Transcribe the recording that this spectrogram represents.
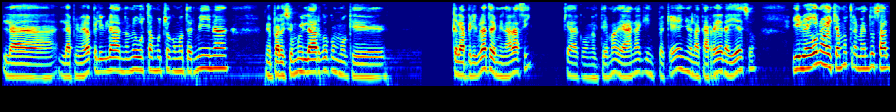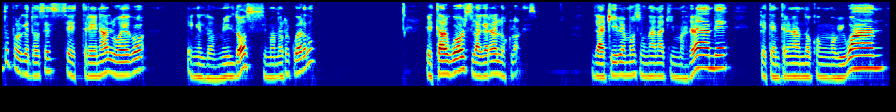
la, la primera película no me gusta mucho cómo termina. Me pareció muy largo como que, que la película terminara así. O sea, con el tema de Anakin pequeño, la carrera y eso. Y luego nos echamos tremendo salto porque entonces se estrena luego en el 2002, si mal no recuerdo, Star Wars, la guerra de los clones. Ya aquí vemos un Anakin más grande que está entrenando con Obi-Wan.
